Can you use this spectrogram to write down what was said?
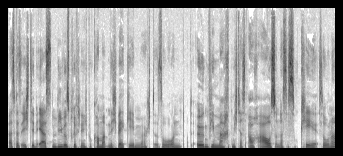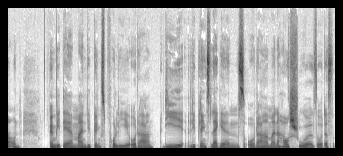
was weiß ich, den ersten Liebesbrief, den ich bekommen habe, nicht weggeben möchte. So. Und irgendwie macht mich das auch aus und das ist okay. So, ne? Und irgendwie der mein Lieblingspulli oder die Lieblingsleggings oder meine Hausschuhe. So, das,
